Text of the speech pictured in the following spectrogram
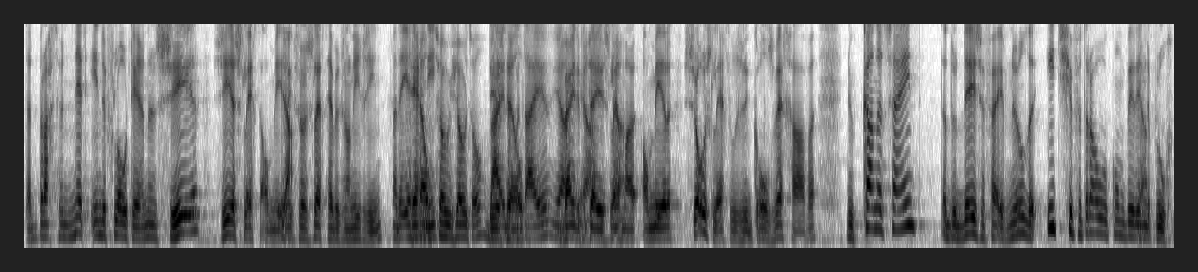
Dat bracht hun net in de flow tegen een zeer, zeer slecht Almere. Ja. Zo slecht heb ik ze nog niet gezien. Maar de eerste helft sowieso toch? De Beide helft. partijen. Ja, Beide partijen slecht, maar Almere zo slecht hoe ze de goals weggaven. Nu kan het zijn dat door deze 5-0 er ietsje vertrouwen komt weer Ja. in de ploeg.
